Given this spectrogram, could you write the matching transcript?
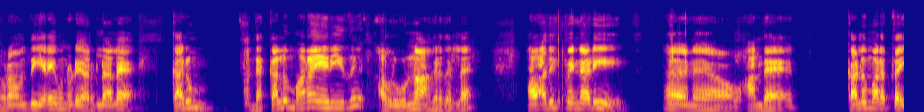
மரம் வந்து இறைவனுடைய அருளால் கரும் அந்த கழு மரம் எரியுது அவர் ஒன்றும் ஆகிறது இல்லை அதுக்கு பின்னாடி அந்த கழுமரத்தை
